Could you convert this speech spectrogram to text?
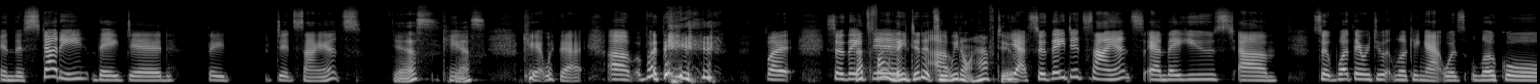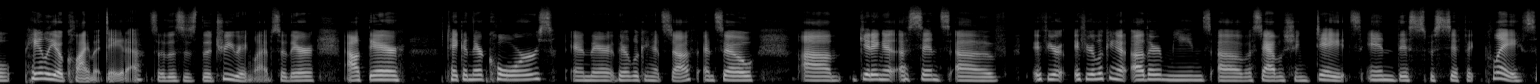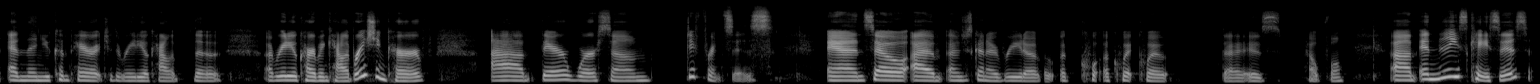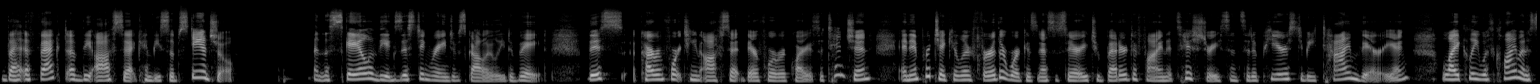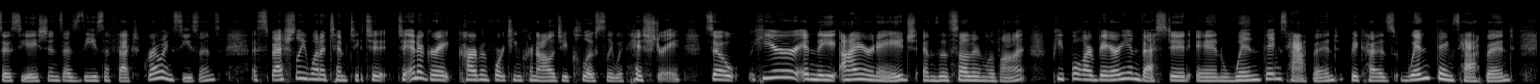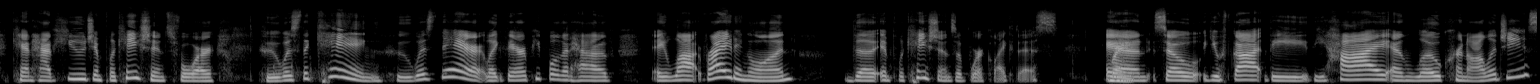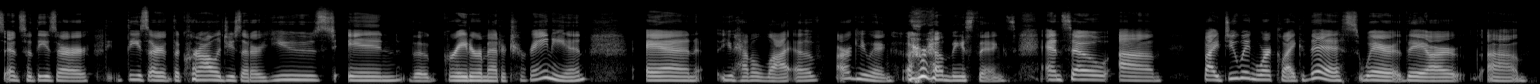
In this study, they did they did science. Yes. Can't. Yes. Can't with that. Um, but they but so they That's did, fine. They did it so um, we don't have to. Yeah, so they did science and they used um so what they were doing looking at was local paleoclimate data. So this is the tree ring lab. So they're out there taking their cores and they're they're looking at stuff. And so um getting a, a sense of if you're if you're looking at other means of establishing dates in this specific place and then you compare it to the radio calib- the uh, radiocarbon calibration curve, um, there were some differences. And so um, I'm just going to read a, a, a quick quote that is helpful. Um, in these cases, the effect of the offset can be substantial and the scale of the existing range of scholarly debate. This carbon 14 offset therefore requires attention, and in particular, further work is necessary to better define its history since it appears to be time varying, likely with climate associations as these affect growing seasons, especially when attempting to, to integrate carbon 14 chronology closely with history. So, here in the Iron Age and the Southern Levant, people are very invested in when things happened because when things happened can have huge implications for who was the king, who was there. Like there are people that have a lot riding on the implications of work like this. Right. And so you've got the the high and low chronologies and so these are these are the chronologies that are used in the greater Mediterranean and you have a lot of arguing around these things. And so um by doing work like this where they are um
